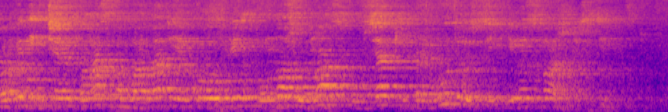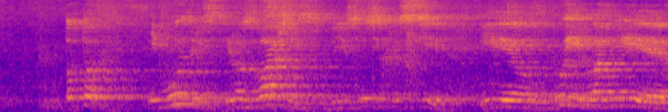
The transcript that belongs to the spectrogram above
провини і через багатство благодаті, якого Він умножив у нас у всякій премудрості і розважності. Тобто і мудрість, і розважність в Ісусі Христі. І в другій главі,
